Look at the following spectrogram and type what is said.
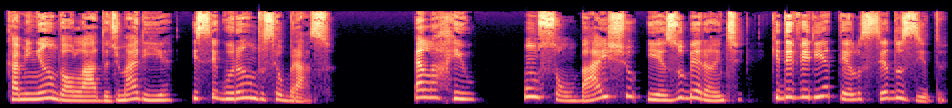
caminhando ao lado de Maria e segurando seu braço. Ela riu, um som baixo e exuberante que deveria tê-lo seduzido.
